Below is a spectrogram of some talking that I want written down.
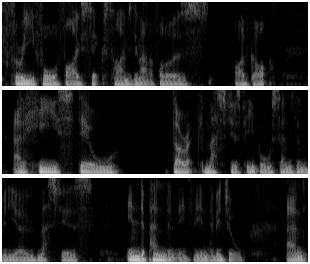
three, four, five, six times the amount of followers I've got. And he still direct messages people, sends them video messages independently to the individual. And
